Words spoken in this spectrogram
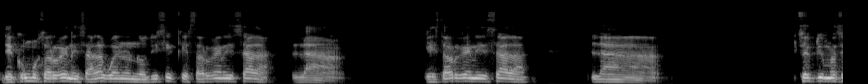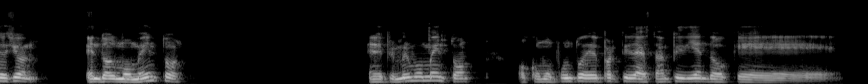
de cómo está organizada. Bueno, nos dicen que está organizada la, que está organizada la séptima sesión en dos momentos en el primer momento o como punto de partida están pidiendo que,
